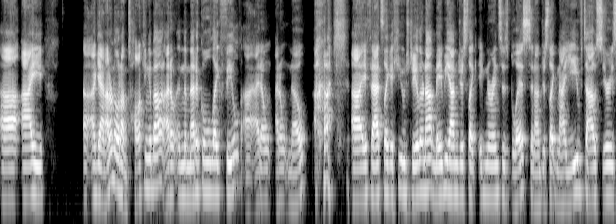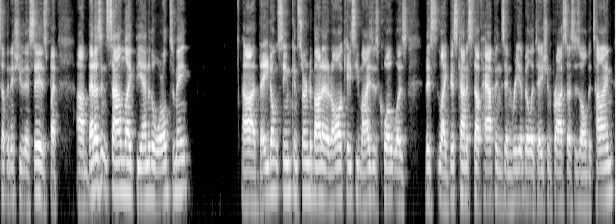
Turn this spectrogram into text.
Uh, I uh, again, I don't know what I'm talking about. I don't in the medical like field. I, I don't. I don't know uh, if that's like a huge deal or not. Maybe I'm just like ignorance is bliss, and I'm just like naive to how serious of an issue this is. But um, that doesn't sound like the end of the world to me. Uh, they don't seem concerned about it at all. Casey Mize's quote was this like this kind of stuff happens in rehabilitation processes all the time.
